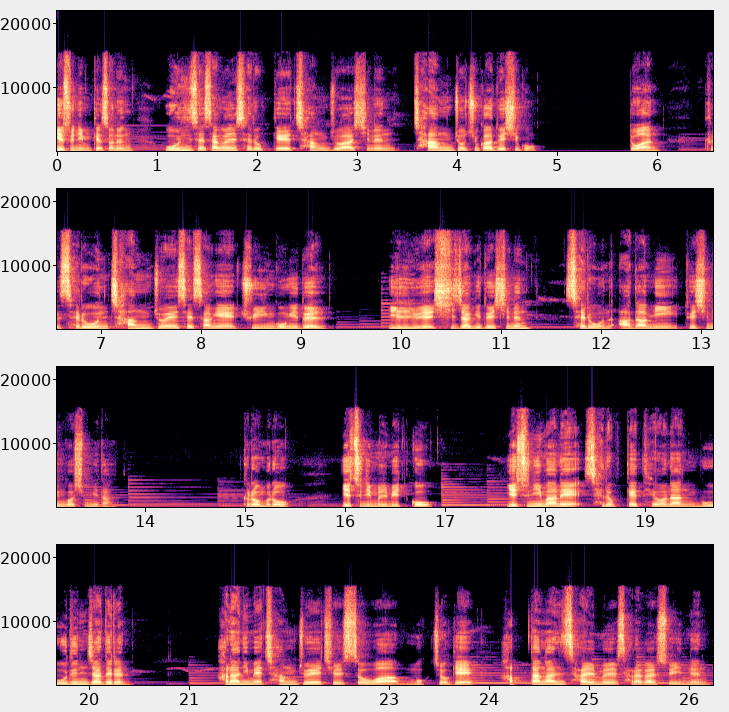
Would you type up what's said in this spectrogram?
예수님께서는 온 세상을 새롭게 창조하시는 창조주가 되시고 또한 그 새로운 창조의 세상의 주인공이 될 인류의 시작이 되시는 새로운 아담이 되시는 것입니다. 그러므로 예수님을 믿고 예수님 안에 새롭게 태어난 모든 자들은 하나님의 창조의 질서와 목적에 합당한 삶을 살아갈 수 있는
